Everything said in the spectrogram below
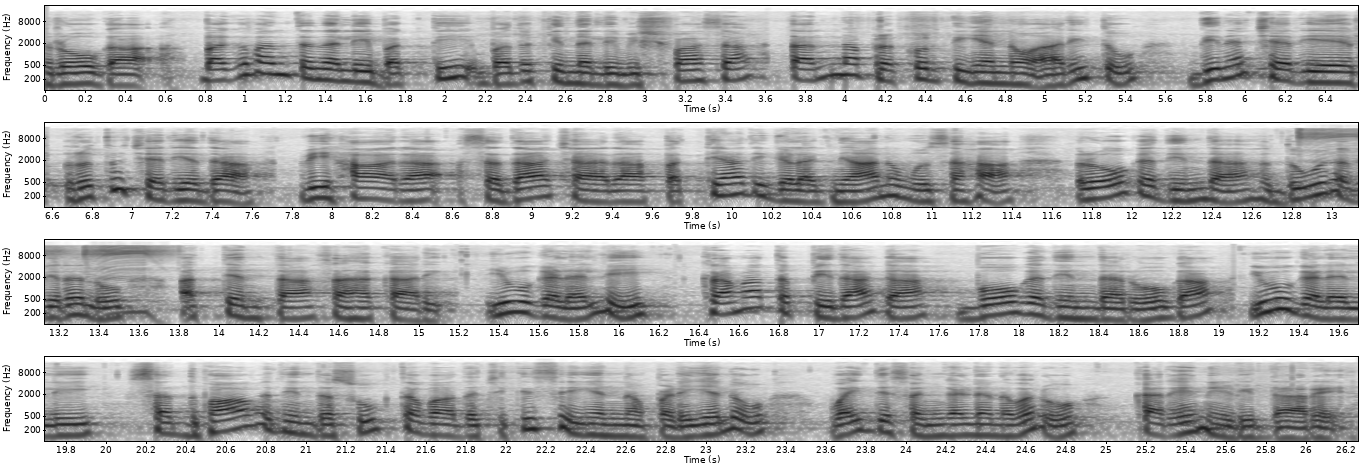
ರೋಗ. ಭಗವಂತನಲ್ಲಿ ಭಕ್ತಿ, ಬದುಕಿನಲ್ಲಿ ವಿಶ್ವಾಸ, ತನ್ನ ಪ್ರಕೃತಿಯನ್ನು ಅರಿತು ದಿನಚರ್ಯೆ, ಋತುಚರ್ಯದ ವಿಹಾರ, ಸದಾಚಾರ, ಪತ್ಯಾದಿಗಳ ಜ್ಞಾನವೂ ಸಹ ರೋಗದಿಂದ ದೂರವಿರಲು ಅತ್ಯಂತ ಸಹಕಾರಿ. ಇವುಗಳಲ್ಲಿ ಕ್ರಮ ತಪ್ಪಿದಾಗ ಭೋಗದಿಂದ ರೋಗ, ಇವುಗಳಲ್ಲಿ ಸದ್ಭಾವದಿಂದ ಸೂಕ್ತವಾದ ಚಿಕಿತ್ಸೆಯನ್ನು ಪಡೆಯಲು ವೈದ್ಯ ಸಂಗಣ್ಣನವರು ಕರೆ ನೀಡಿದ್ದಾರೆ.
